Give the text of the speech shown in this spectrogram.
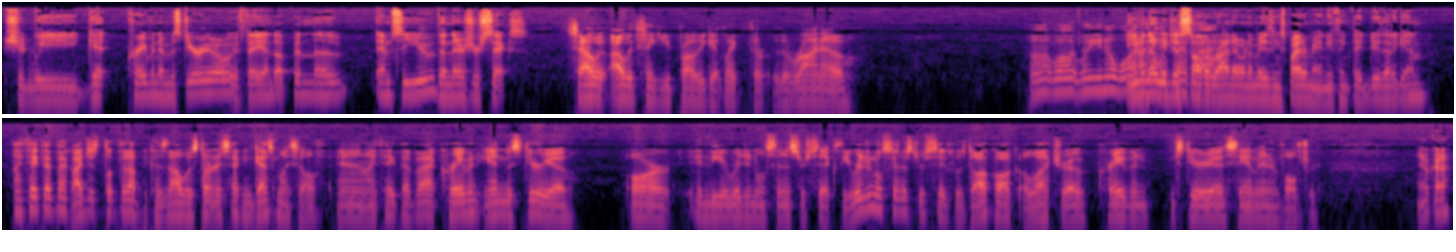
Should we get Kraven and Mysterio if they end up in the MCU? Then there's your six. So I would, I would think you'd probably get like the the Rhino. Uh, well, well, you know what? Even I though we just that saw the. Rhino in Amazing Spider-Man, you think they'd do that again? I take that back. I just looked it up because I was starting to second guess myself, and I take that back. Kraven and Mysterio are in the original Sinister Six. The original Sinister Six was Doc Ock, Electro, Kraven, Mysterio, Sandman, and Vulture. Okay.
